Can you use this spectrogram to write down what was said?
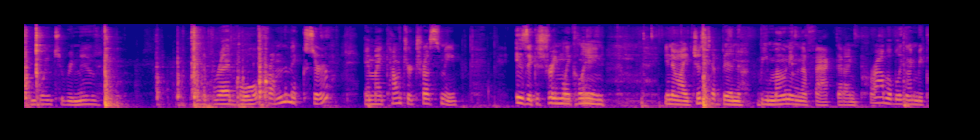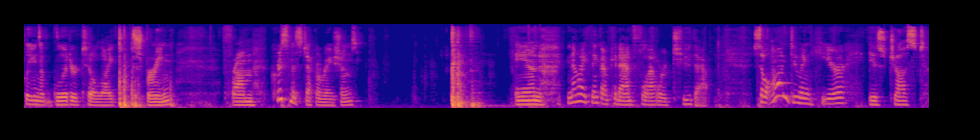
I'm going to remove the bread bowl from the mixer. And my counter, trust me, is extremely clean. You know, I just have been bemoaning the fact that I'm probably going to be cleaning up glitter till like spring from Christmas decorations. And now I think I can add flour to that. So all I'm doing here is just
